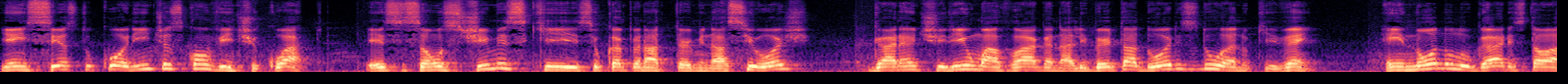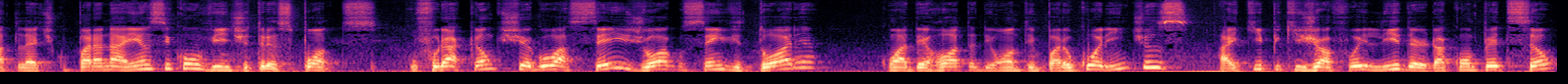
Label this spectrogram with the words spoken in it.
e em sexto Corinthians com 24. Esses são os times que, se o campeonato terminasse hoje, garantiriam uma vaga na Libertadores do ano que vem. Em nono lugar está o Atlético Paranaense com 23 pontos. O Furacão, que chegou a seis jogos sem vitória, com a derrota de ontem para o Corinthians, a equipe que já foi líder da competição,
